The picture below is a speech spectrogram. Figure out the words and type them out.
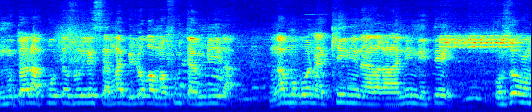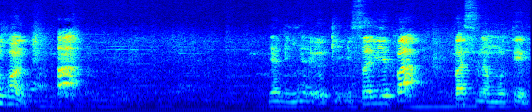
moto ala poto azolesa nga biloko ya mafuta mbila nga moko na kini nalaka na nini te ozo comprendre ah! ya mimi ayoki esali ye pa mpasi na motema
